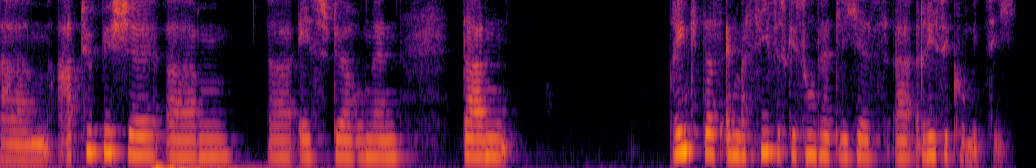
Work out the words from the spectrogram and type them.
ähm, atypische ähm, äh, Essstörungen, dann bringt das ein massives gesundheitliches äh, Risiko mit sich.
